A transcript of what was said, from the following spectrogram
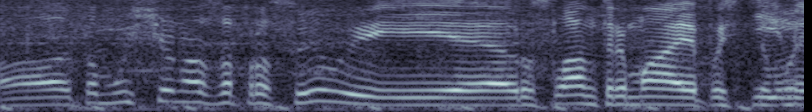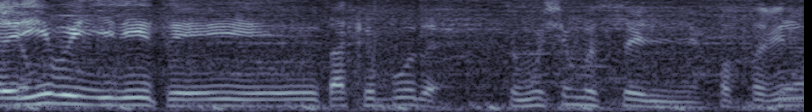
А, тому що нас запросили, і Руслан тримає постійно Тому що- рівень еліти, і так і буде. Тому що ми сильні. Тобто він,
